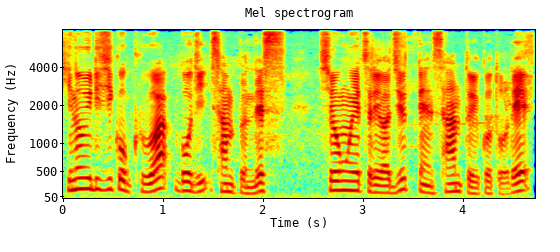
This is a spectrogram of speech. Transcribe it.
日の入り時刻は5時3分です。正午月齢は10.3ということで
